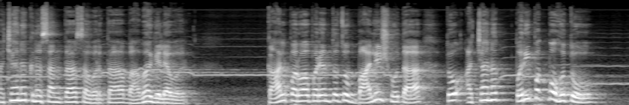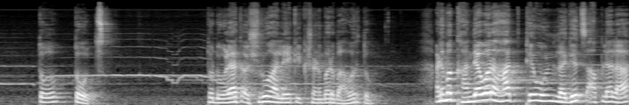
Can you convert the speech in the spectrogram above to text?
अचानक न सांगता सवरता बाबा गेल्यावर. काल परवापर्यंत जो बालिश होता तो अचानक परिपक्व होतो. तो तोच. तो डोळ्यात अश्रू आले की क्षणभर बावरतो आणि मग खांद्यावर हात ठेवून लगेच आपल्याला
